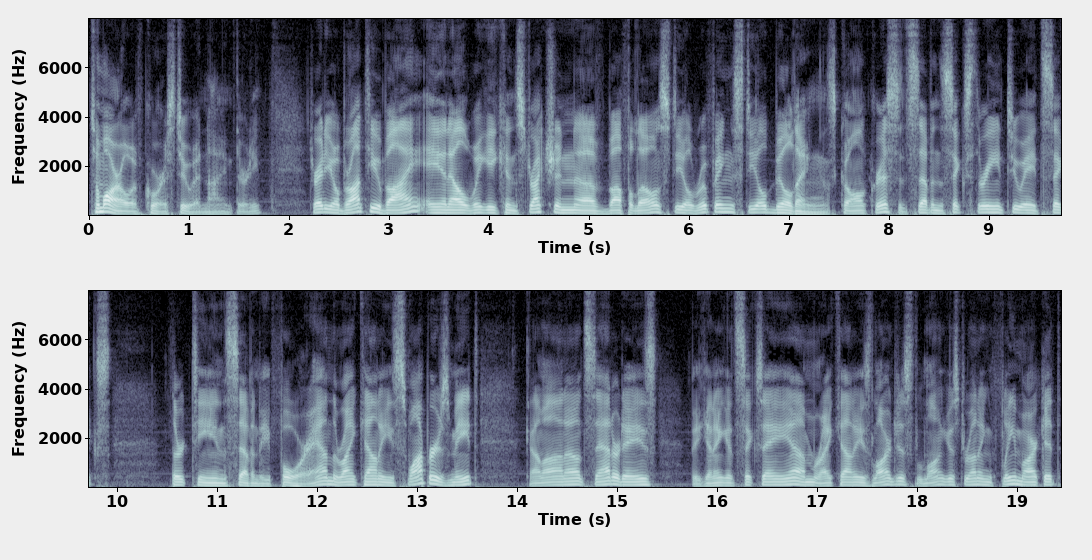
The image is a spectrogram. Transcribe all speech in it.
Tomorrow, of course, too at 9:30. Radio brought to you by A&L Wiggy Construction of Buffalo, steel roofing, steel buildings. Call Chris at 763-286-1374. And the Wright County Swappers meet. Come on out Saturdays beginning at 6 a.m. Wright County's largest, longest running flea market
